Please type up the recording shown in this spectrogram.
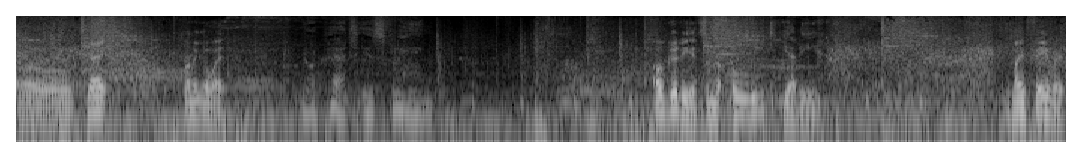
Okay. Running away. Your pet is fleeing. Oh, goody, it's an Elite Yeti. My favorite.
